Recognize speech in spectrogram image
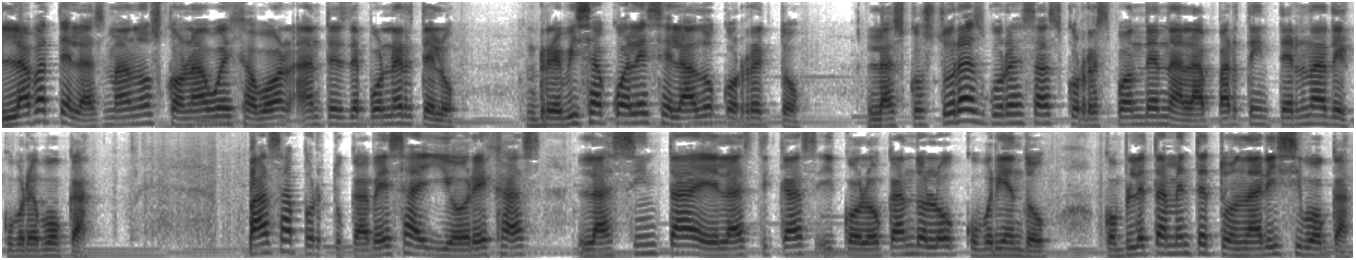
Lávate las manos con agua y jabón antes de ponértelo. Revisa cuál es el lado correcto. Las costuras gruesas corresponden a la parte interna del cubreboca. Pasa por tu cabeza y orejas las cinta elásticas y colocándolo cubriendo completamente tu nariz y boca.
